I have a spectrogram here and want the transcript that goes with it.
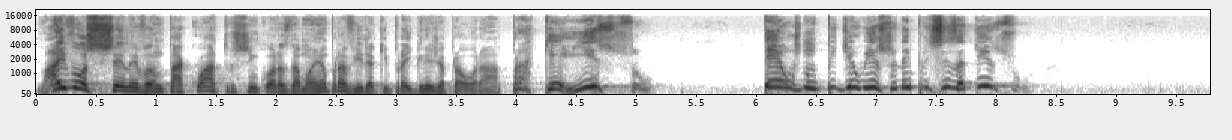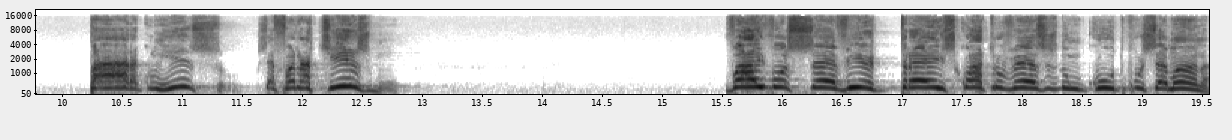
Vai você levantar quatro, cinco horas da manhã para vir aqui para a igreja para orar. Para que isso? Deus não pediu isso, nem precisa disso. Para com isso. Isso é fanatismo. Vai você vir três, quatro vezes num culto por semana.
